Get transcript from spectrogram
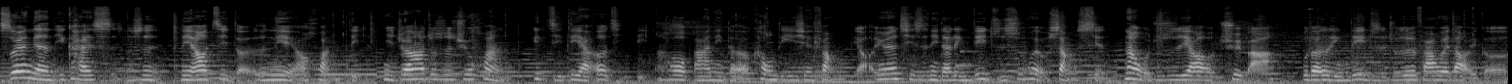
所以呢，一开始就是你要记得，你也要换地，你就要就是去换一级地啊、二级地，然后把你的空地先放掉，因为其实你的领地值是会有上限。那我就是要去把我的领地值就是发挥到一个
